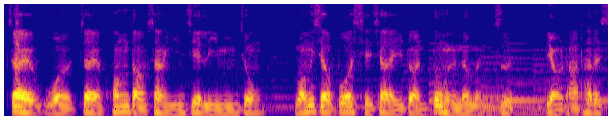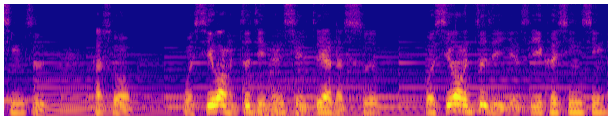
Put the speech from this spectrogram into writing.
在我在荒岛上迎接黎明中，王小波写下了一段动人的文字，表达他的心智。他说：“我希望自己能写这样的诗，我希望自己也是一颗星星。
